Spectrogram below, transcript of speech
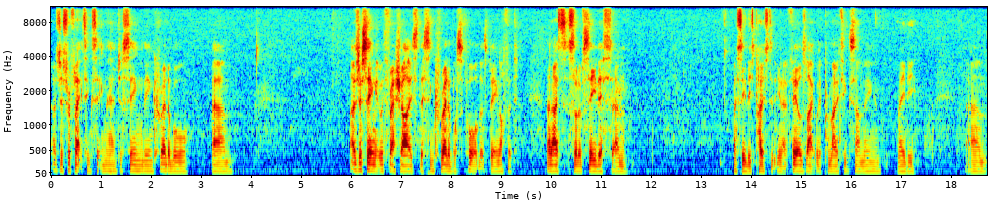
I was just reflecting, sitting there, just seeing the incredible. Um, I was just seeing it with fresh eyes. This incredible support that's being offered, and I sort of see this. Um, I see these posters. You know, it feels like we're promoting something, and maybe um,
